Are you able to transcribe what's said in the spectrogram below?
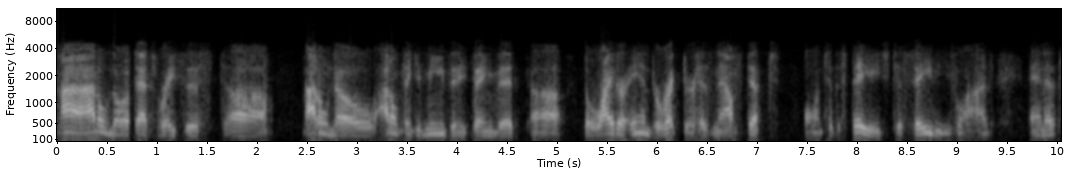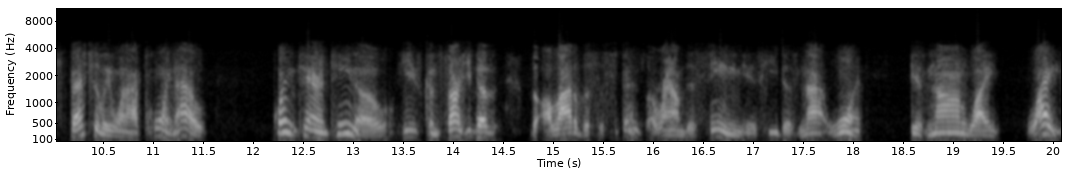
I, I don't know if that's racist. Uh, I don't know. I don't think it means anything that uh, the writer and director has now stepped onto the stage to say these lines. And especially when I point out Quentin Tarantino, he's concerned. He does the, a lot of the suspense around this scene is he does not want his non-white wife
